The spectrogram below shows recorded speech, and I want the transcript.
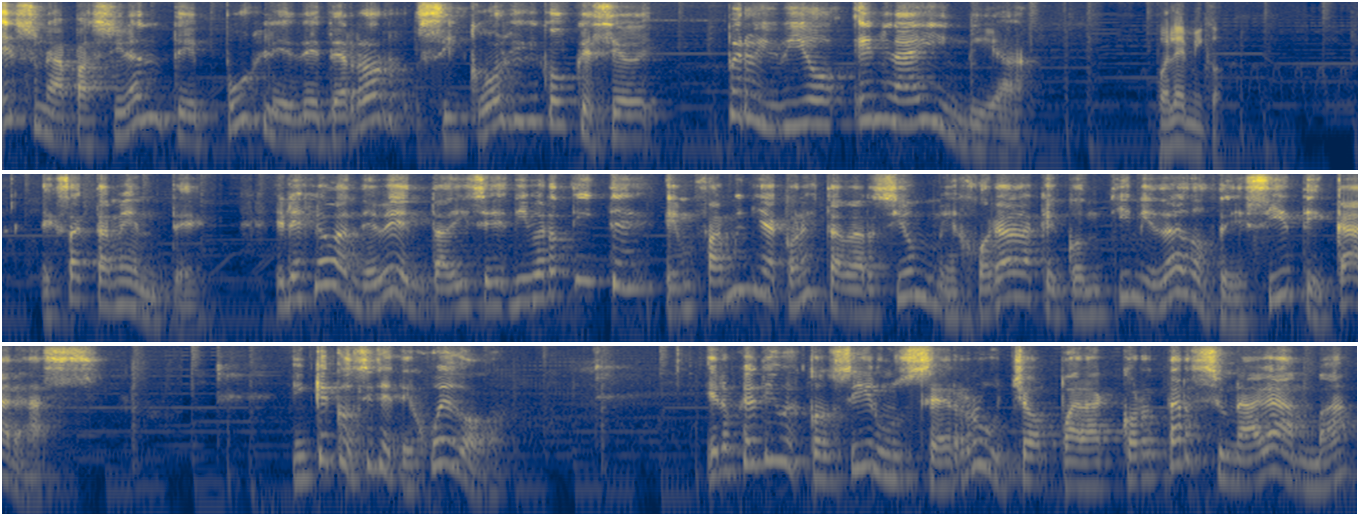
Es un apasionante puzzle de terror psicológico que se prohibió en la India. Polémico. Exactamente. El eslogan de venta dice, divertite en familia con esta versión mejorada que contiene dados de 7 caras. ¿En qué consiste este juego? El objetivo es conseguir un serrucho para cortarse una gamba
